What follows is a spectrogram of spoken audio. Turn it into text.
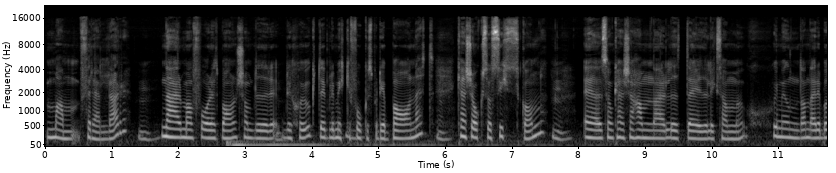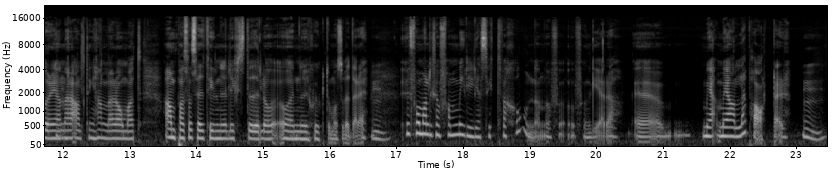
mam föräldrar. Mm. När man får ett barn som blir, blir sjukt. Det blir mycket Mm. fokus på det barnet. Mm. Kanske också syskon Mm. eh, som kanske hamnar lite i liksom skymundan där i början Mm. när allting handlar om att anpassa sig till ny livsstil och, och en ny sjukdom och så vidare. Mm. Hur får man liksom familjesituationen att, fu- att fungera eh, med, med alla parter? Mm.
